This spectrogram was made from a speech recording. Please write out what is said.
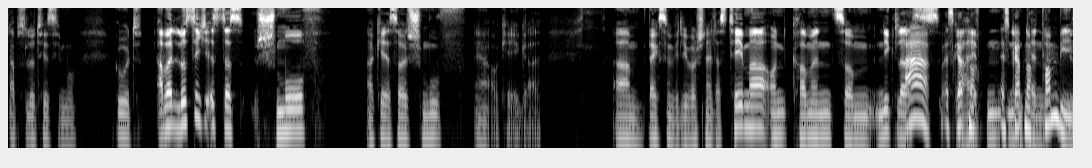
Absolutissimo. Gut. Aber lustig ist das Schmof. Okay, das soll Schmuf. Ja, okay, egal. Ähm, wechseln wir lieber schnell das Thema und kommen zum Niklas. Ah, es gab noch, es gab noch Pombi.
